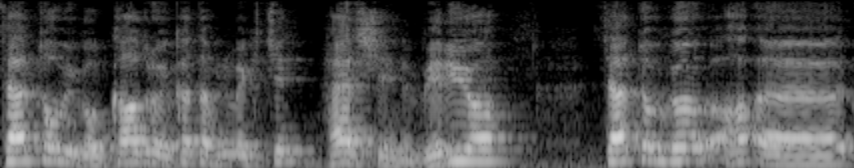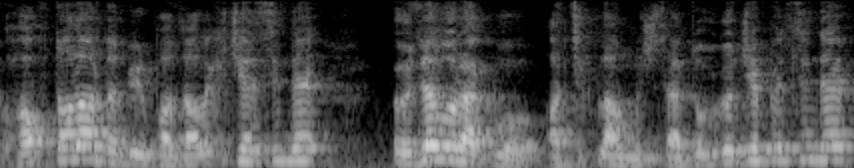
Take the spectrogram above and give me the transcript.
Celta Vigo kadroya katabilmek için her şeyini veriyor. Celta Vigo e, haftalarda bir pazarlık içerisinde özel olarak bu açıklanmış Celta Vigo cephesinde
